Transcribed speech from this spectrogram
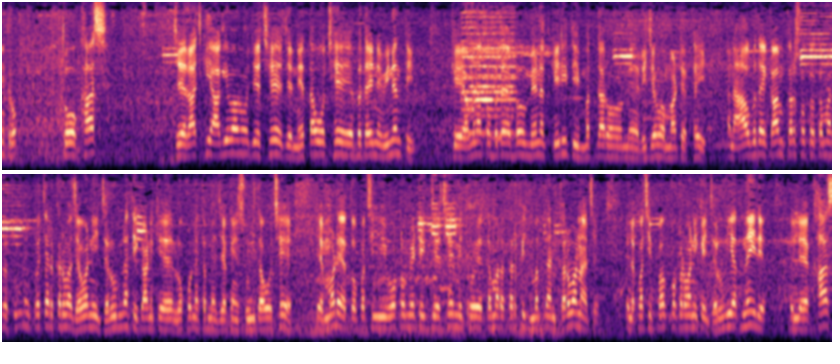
મિત્રો. તો ખાસ જે રાજકીય આગેવાનો જે છે, જે નેતાઓ છે, એ બધાને વિનંતી કે હમણાં તો બધાએ બહુ મહેનત કરી હતી મતદારોને રીઝવવા માટે થઈ. અને આ બધા કામ કરશો તો તમારે ચૂંટણી પ્રચાર કરવા જવાની જરૂર નથી, કારણ કે લોકોને તમે જે કંઈ સુવિધાઓ છે એ મળે તો પછી ઓટોમેટિક જે છે મિત્રો, એ તમારા તરફી જ મતદાન કરવાના છે. એટલે પછી પગ પકડવાની કંઈ જરૂરિયાત નહીં રહે. એટલે ખાસ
